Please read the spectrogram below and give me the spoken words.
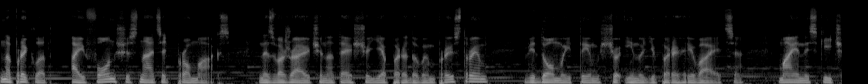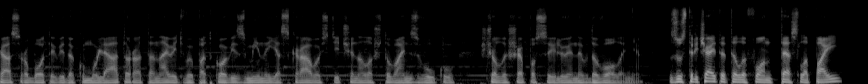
Наприклад, iPhone 16 Pro Max, незважаючи на те, що є передовим пристроєм, відомий тим, що іноді перегрівається, має низький час роботи від акумулятора та навіть випадкові зміни яскравості чи налаштувань звуку, що лише посилює невдоволення. Зустрічайте телефон Tesla Pi,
